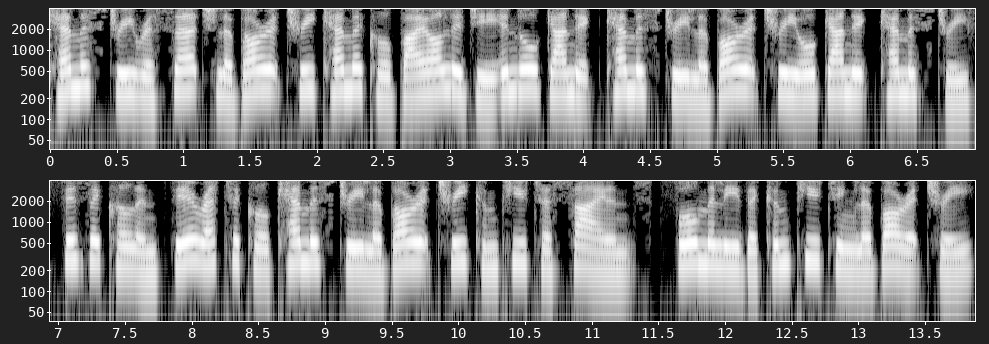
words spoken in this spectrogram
Chemistry Research Laboratory Chemical Biology Inorganic Chemistry Laboratory Organic Chemistry Physical and Theoretical Chemistry Laboratory Computer Science formerly the Computing Laboratory,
